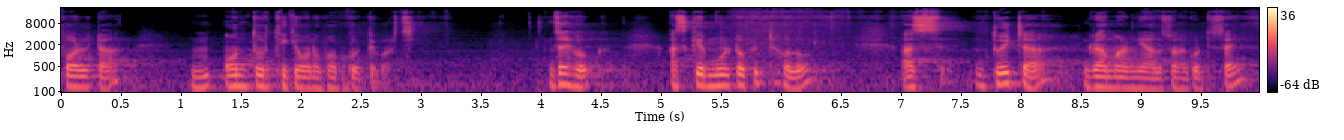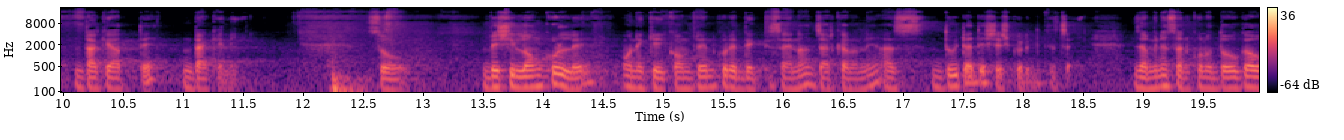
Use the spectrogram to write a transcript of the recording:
ফলটা উম অন্তর থেকে অনুভব করতে পারছি যাই হোক আজকের মূল টপিকটা হলো আজ দুইটা গ্রামার নিয়ে আলোচনা করতে চাই দাকে আত্মে দাকে নেই সো বেশি লং করলে অনেকেই কমপ্লেন করে দেখতে চায় না, যার কারণে আজ দুইটা দিয়ে শেষ করে দিতে চাই যা মিনাসান কোনো দৌগাও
